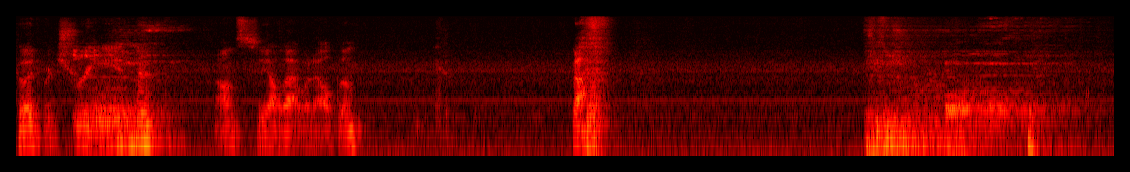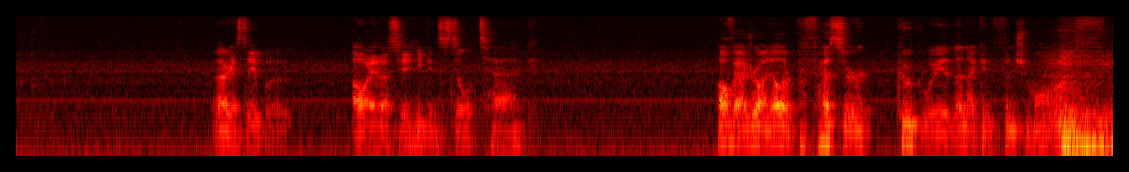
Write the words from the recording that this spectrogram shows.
could retreat. I don't see how that would help him. Ah. I guess they, but oh wait, that's it. He can still attack. Hopefully, I draw another Professor Kukui, and then I can finish him off.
